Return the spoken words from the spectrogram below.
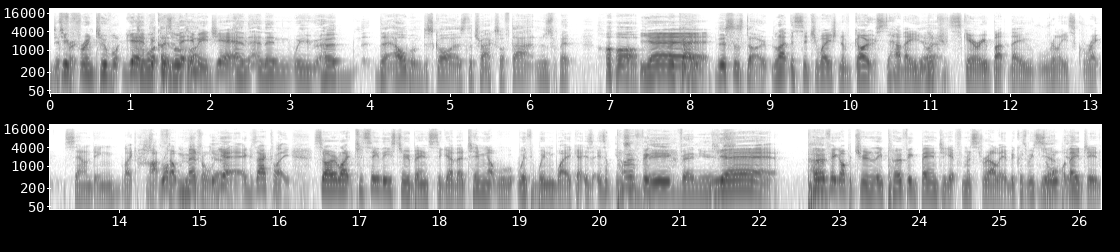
different, Different to what? Yeah, to what because of the like. image. Yeah, and and then we heard the album Disguise, the tracks off that, and just went, oh, Yeah. okay, this is dope. like the situation of Ghost, how they Yeah. look scary, but they release great sounding, like rock heartfelt music, metal. yeah. Yeah. exactly. So, like to see these two bands together teaming up w- with Windwaker is, is a perfect. big venue. yeah, Uh, perfect opportunity, perfect band to get from Australia because we saw Yeah, what yeah. they did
